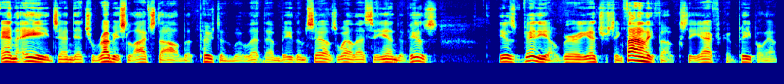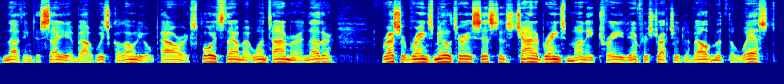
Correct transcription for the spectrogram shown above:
and AIDS and its rubbish lifestyle, but Putin will let them be themselves. Well, that's the end of his his video. Very interesting. Finally, folks, the African people have nothing to say about which colonial power exploits them at one time or another. Russia brings military assistance, China brings money, trade, infrastructure development, the West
